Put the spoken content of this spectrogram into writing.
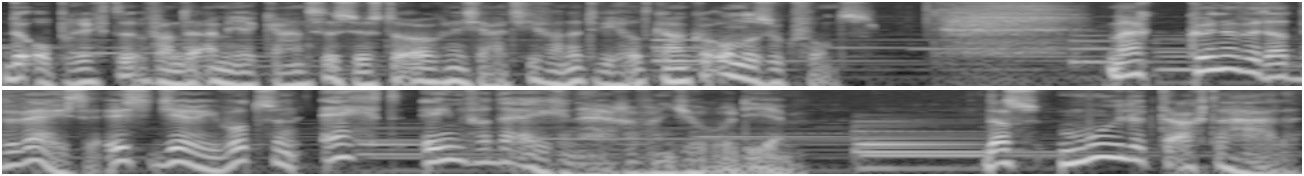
de oprichter van de Amerikaanse zusterorganisatie van het Wereldkankeronderzoekfonds. Maar kunnen we dat bewijzen? Is Jerry Watson echt een van de eigenaren van EuroDM? Dat is moeilijk te achterhalen,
